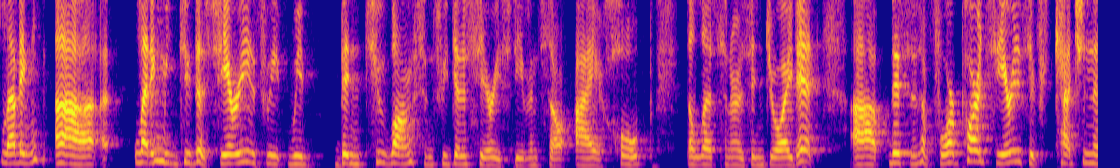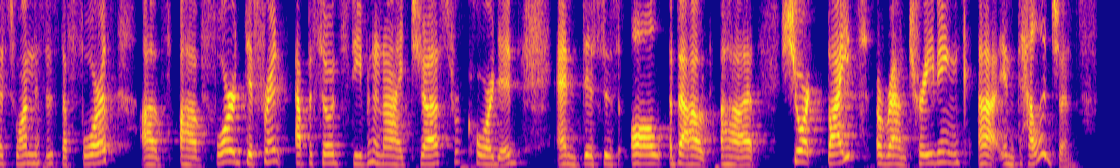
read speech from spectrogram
letting uh letting me do this series. We we've been too long since we did a series, Stephen. So I hope the listeners enjoyed it. Uh, this is a four-part series. If you're catching this one, this is the fourth of, of four different episodes Stephen and I just recorded, and this is all about uh, short bites around trading uh, intelligence.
